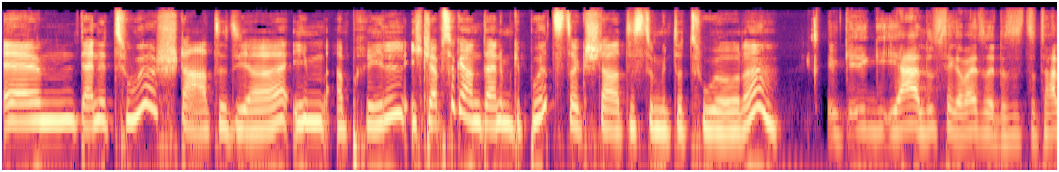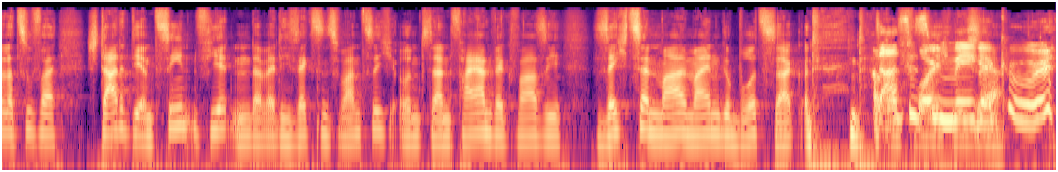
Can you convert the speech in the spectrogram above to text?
ähm, deine Tour startet ja im April. Ich glaube sogar an deinem Geburtstag startest du mit der Tour, oder? Ja, lustigerweise, das ist totaler Zufall, startet die am 10.04., da werde ich 26 und dann feiern wir quasi 16 Mal meinen Geburtstag. Und das ist mega cool.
